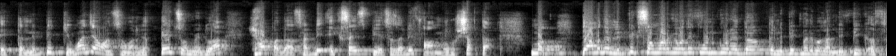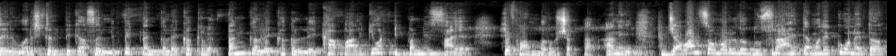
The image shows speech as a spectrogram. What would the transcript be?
एक तर लिपिक किंवा जवान संवर्ग. तेच उमेदवार ह्या पदासाठी एक्साईज पी एससाठी फॉर्म भरू शकतात मग त्यामध्ये लिपिक संवर्गामध्ये कोण कोण येतं? तर लिपिकमध्ये बघा लिपिक असेल वरिष्ठ लिपिक असेल लिपिक टंक लेखक टंक लेखक लेखापाल किंवा टिप्पणी सहाय्यक हे फॉर्म भरू शकतात. आणि जवान संवर्ग जो दुसरा आहे त्यामध्ये कोण येतं?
